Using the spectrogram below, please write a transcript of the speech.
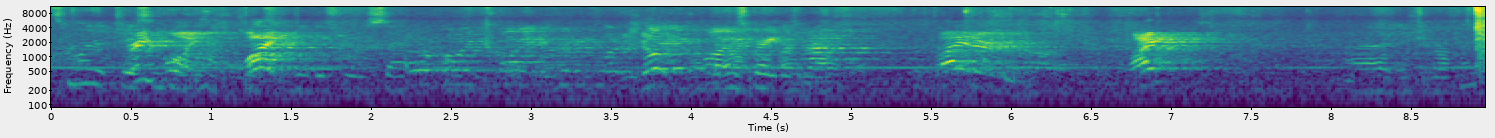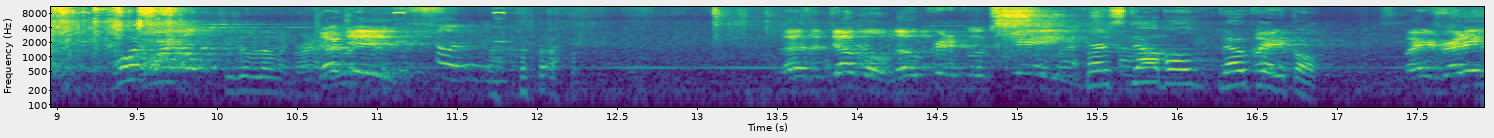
it's more that Three points. White. do this rule set. It was great as well. Fighters. Fight. Uh, is your girlfriend? Judges. Hello. That's a double. No critical exchange. First double, no critical. Fighters ready?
